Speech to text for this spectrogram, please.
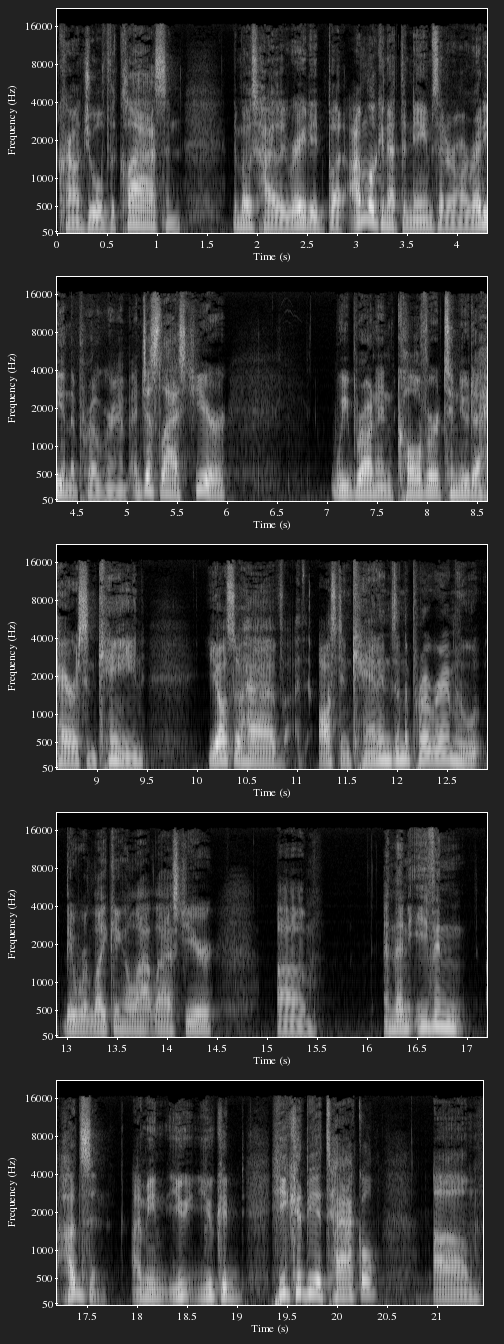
crown jewel of the class and the most highly rated. But I'm looking at the names that are already in the program. And just last year, we brought in Culver, Tenuta, Harrison, Kane. You also have Austin Cannons in the program, who they were liking a lot last year. Um, and then even Hudson. I mean, you you could he could be a tackle, um,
